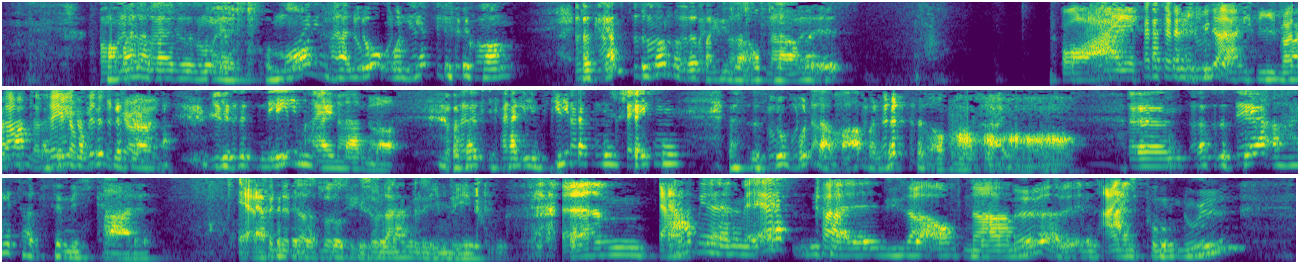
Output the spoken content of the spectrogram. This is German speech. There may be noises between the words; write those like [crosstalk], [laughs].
Von meiner Seite somit Moin, Hallo und herzlich willkommen. Das ganz Besondere bei dieser Aufnahme ist, Oh, jetzt hast du ja schon wieder ein Knie, verdammt, das hätte ich doch wissen können. wir sind nebeneinander. Das heißt, ich kann ihm Piesacken stechen. Das ist so wunderbar, man hört es dann auch noch gleich. Ähm, das ist sehr erheiternd für mich gerade. Er findet das lustig, solange bis ich ihm wehtue. Ähm, er hat mir im ersten Teil dieser Aufnahme, also in 1.0,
